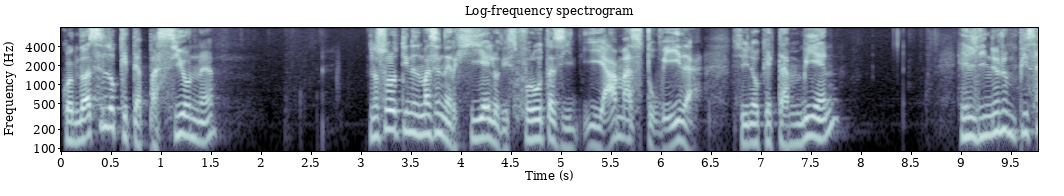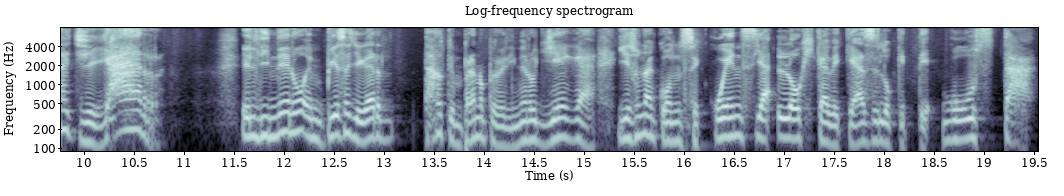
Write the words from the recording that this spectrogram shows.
Cuando haces lo que te apasiona, no solo tienes más energía y lo disfrutas y, y amas tu vida, sino que también el dinero empieza a llegar. El dinero empieza a llegar tarde o temprano, pero el dinero llega y es una consecuencia lógica de que haces lo que te gusta.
